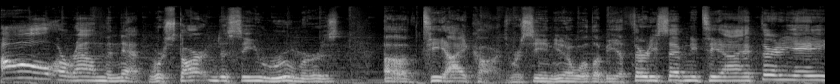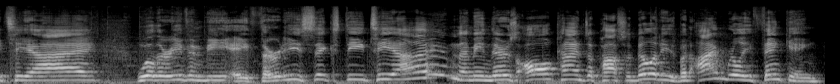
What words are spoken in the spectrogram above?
All around the net, we're starting to see rumors of TI cards. We're seeing, you know, will there be a 3070 Ti, 3080 Ti? Will there even be a 3060 Ti? I mean, there's all kinds of possibilities, but I'm really thinking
